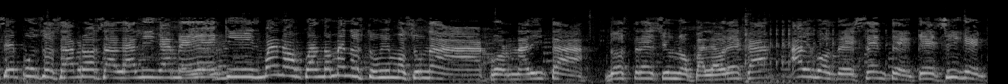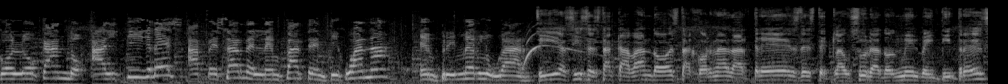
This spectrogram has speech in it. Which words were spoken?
Se puso sabrosa la Liga MX. Bueno, cuando menos tuvimos una jornadita 2, 3 y 1 para la oreja. Algo decente que sigue colocando al Tigres a pesar del empate en Tijuana en primer lugar. Sí, así se está acabando esta jornada 3 de este clausura 2023.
